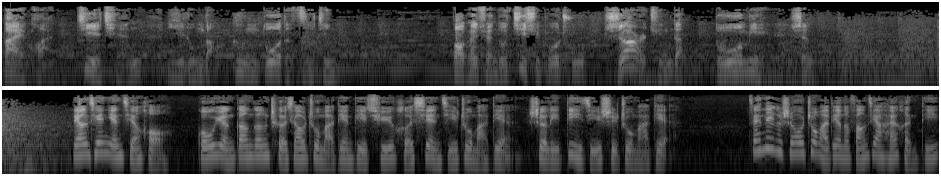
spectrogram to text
贷款、借钱，以融到更多的资金。报刊选读继续播出十二群的多面人生。两千年前后，国务院刚刚撤销驻马店地区和县级驻马店，设立地级市驻马店。在那个时候，驻马店的房价还很低，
